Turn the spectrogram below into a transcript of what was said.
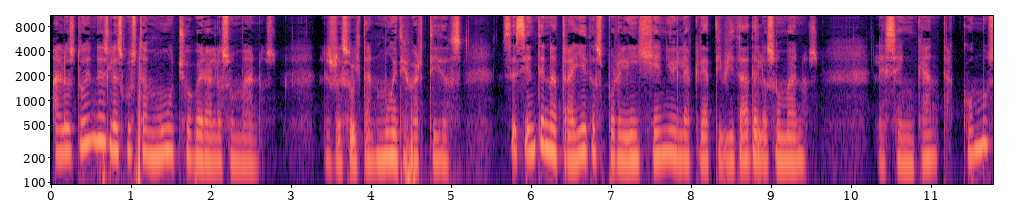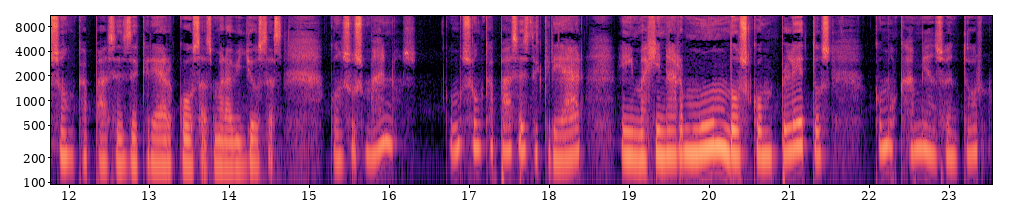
A los duendes les gusta mucho ver a los humanos, les resultan muy divertidos, se sienten atraídos por el ingenio y la creatividad de los humanos. Les encanta cómo son capaces de crear cosas maravillosas con sus manos cómo son capaces de crear e imaginar mundos completos, cómo cambian su entorno,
